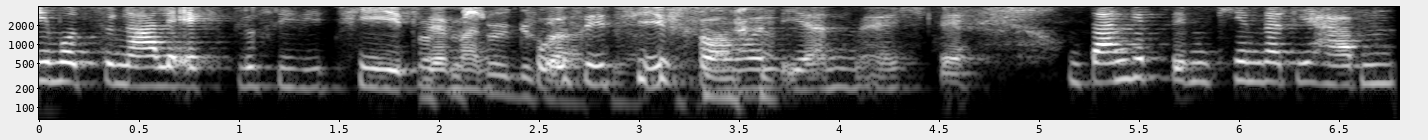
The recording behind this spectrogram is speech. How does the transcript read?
emotionale Explosivität, das wenn man es positiv ja. formulieren möchte. Und dann gibt es eben Kinder, die haben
